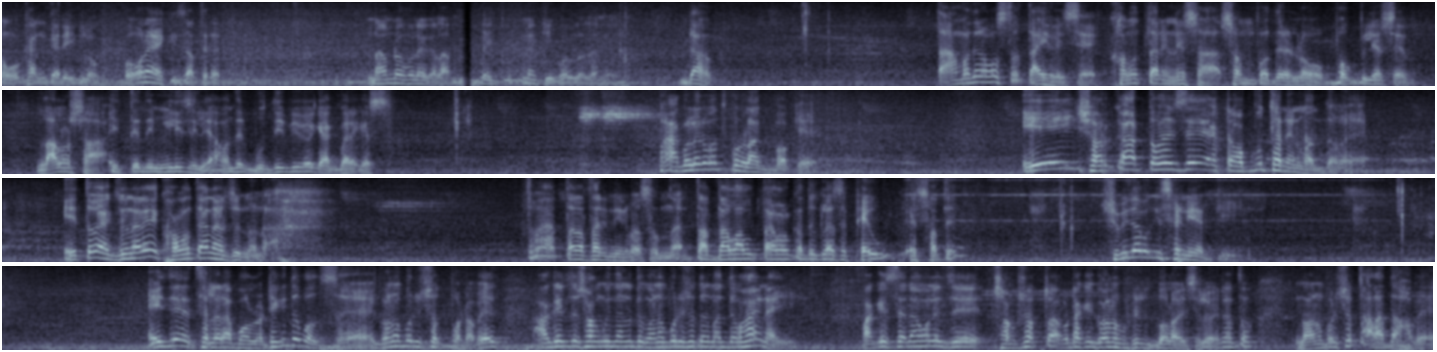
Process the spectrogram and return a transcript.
ওখানকারই লোক। ওরা একই জাতের আর কি। নামটা বলে গেলাম। বেকুব না কি বলল জানি যাই হোক। তা আমাদের অবস্থা তাই হয়েছে। ক্ষমতার নেশা, সম্পদের লোভ ভোগবিলাসের লালসা ইত্যাদি মিলিঝিলে আমাদের বুদ্ধি বিবেক একবারে গেছে। পাগলের মতো প্রলাপ বকে। এই সরকার তো হয়েছে একটা অভ্যুত্থানের মাধ্যমে। এ তো একজনের ক্ষমতা আনার জন্য না। তো আর তাড়াতাড়ি নির্বাচন দেন তার দালাল তালাল কতগুলো আছে ফেউ এর সাথে। সুবিধাভোগী শ্রেণি আর কি। এই যে ছেলেরা বলল, ঠিকই তো বলছে, গণপরিষদ ভোট হবে। আগের যে সংবিধানে তো গণপরিষদের মাধ্যমে হয় নাই। পাকিস্তান আমলে যে সংসদটা ওটাকে গণপরিষদ বলা হয়েছিল, এটা তো গণপরিষদ তো আলাদা হবে।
